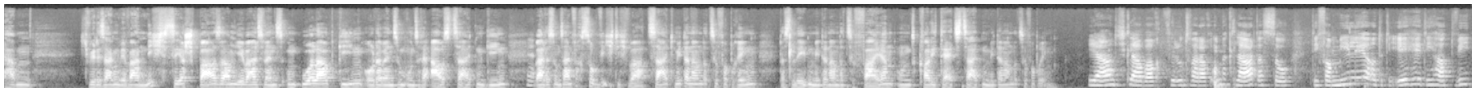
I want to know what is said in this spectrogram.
haben, ich würde sagen, wir waren nicht sehr sparsam jeweils, wenn es um Urlaub ging oder wenn es um unsere Auszeiten ging, ja. weil es uns einfach so wichtig war, Zeit miteinander zu verbringen, das Leben miteinander zu feiern und Qualitätszeiten miteinander zu verbringen. Ja, und ich glaube auch, für uns war auch immer klar, dass so die Familie oder die Ehe, die hat wie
